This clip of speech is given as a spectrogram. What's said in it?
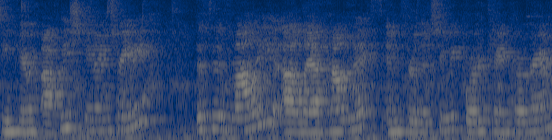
Here with Off Leash K9 Training. This is Molly, a lab hound mix, in for the two-week board and train program.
